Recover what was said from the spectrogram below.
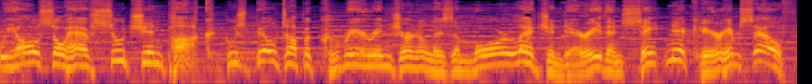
We also have Suchin Pak, who's built up a career in journalism more legendary than St. Nick here himself.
